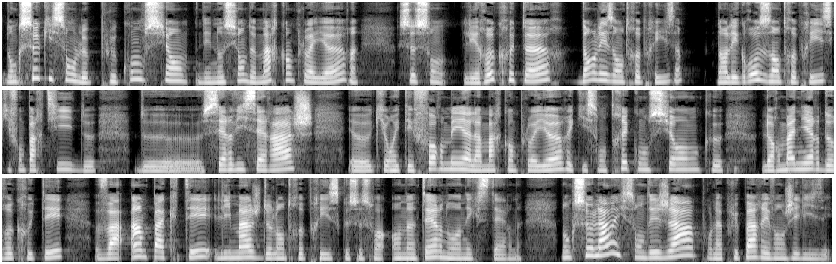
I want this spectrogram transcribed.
Donc ceux qui sont le plus conscients des notions de marque employeur, ce sont les recruteurs dans les entreprises dans les grosses entreprises qui font partie de, de services RH, euh, qui ont été formés à la marque employeur et qui sont très conscients que leur manière de recruter va impacter l'image de l'entreprise, que ce soit en interne ou en externe. Donc ceux-là, ils sont déjà pour la plupart évangélisés.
